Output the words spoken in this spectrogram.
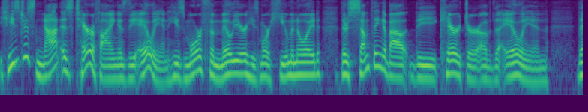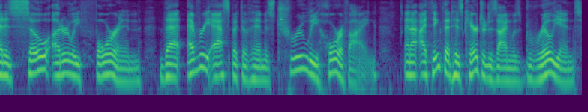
he's just not as terrifying as the alien. He's more familiar, he's more humanoid. There's something about the character of the alien that is so utterly foreign that every aspect of him is truly horrifying. And I, I, think that his character design was brilliant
